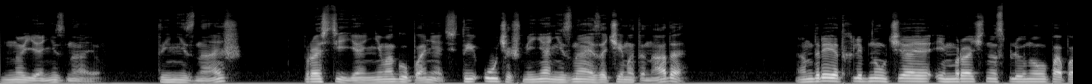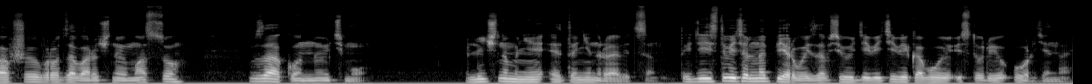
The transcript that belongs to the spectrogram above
но я не знаю». «Ты не знаешь?» «Прости, я не могу понять. Ты учишь меня, не зная, зачем это надо?» Андрей отхлебнул чая и мрачно сплюнул попавшую в рот заварочную массу в законную тьму. «Лично мне это не нравится. Ты действительно первый за всю девятивековую историю Ордена»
